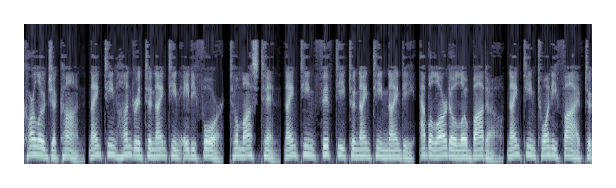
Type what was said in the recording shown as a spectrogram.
Carlo Giacon (1900–1984), Tomas Tyn (1950–1990), Abelardo Lobato (1925 to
